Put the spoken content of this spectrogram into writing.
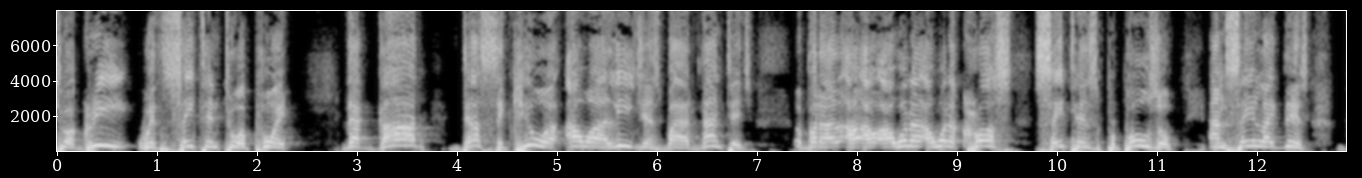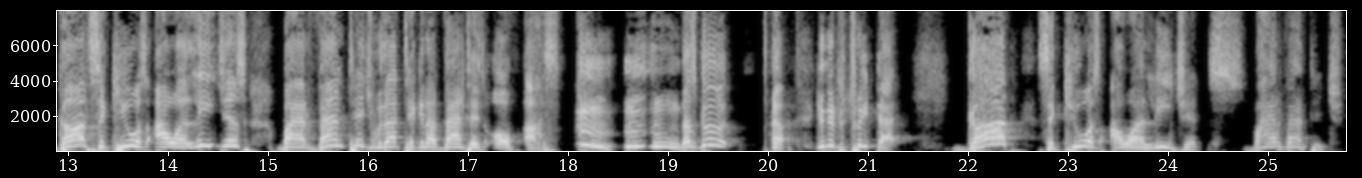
to agree with Satan to a point that God does secure our allegiance by advantage. But I, I, I wanna, I wanna cross Satan's proposal and say like this, God secures our allegiance by advantage without taking advantage of us. Mm, mm, mm, that's good. You need to treat that. God secures our allegiance by advantage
